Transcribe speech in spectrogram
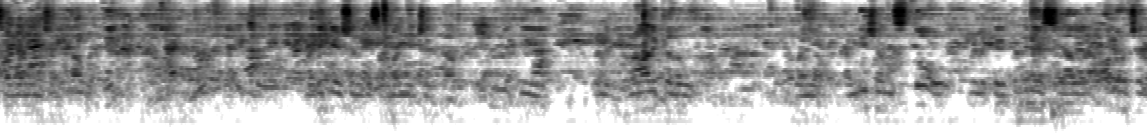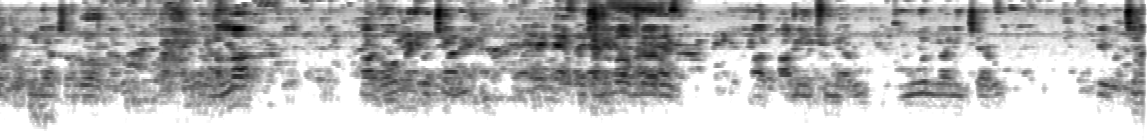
సంబంధించింది కాబట్టి మెడికేషన్కి సంబంధించింది కాబట్టి వీళ్ళకి కొన్ని ప్రణాళికలు కొన్ని కండిషన్స్తో వీళ్ళకి రికగ్నైజ్ చేయాలనే ఆలోచనతో ఉన్నారు చంద్రబాబు గారు మళ్ళా మా గవర్నమెంట్ వచ్చింది. చంద్రబాబు గారు మాకు హామీ ఇచ్చున్నారు జీవోలు కానీ ఇచ్చారు అంటే వచ్చిన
